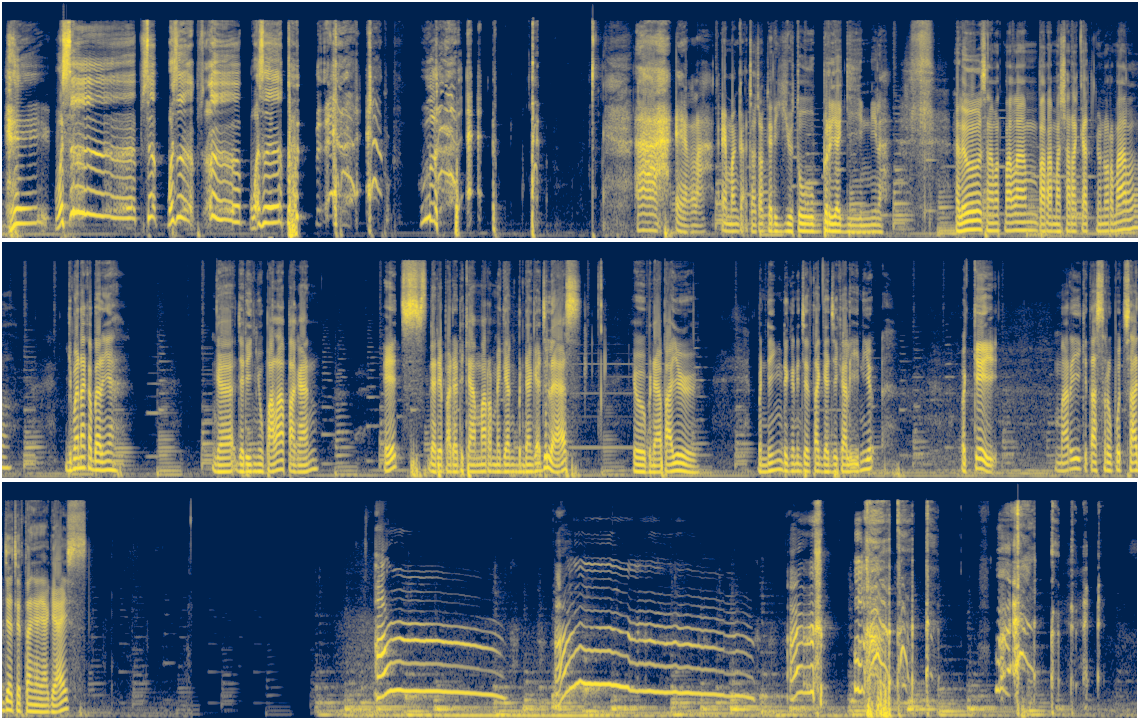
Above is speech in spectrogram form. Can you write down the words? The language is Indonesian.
Hey, what's up? What's up? What's up? What's up? ah, elah, emang gak cocok jadi youtuber ya gini lah. Halo, selamat malam para masyarakat new normal. Gimana kabarnya? Gak jadi new palapa kan? Eits, daripada di kamar megang benda gak jelas. Yo, benda apa yuk? Mending dengerin cerita gaji kali ini yuk. Oke, mari kita seruput saja ceritanya ya guys.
